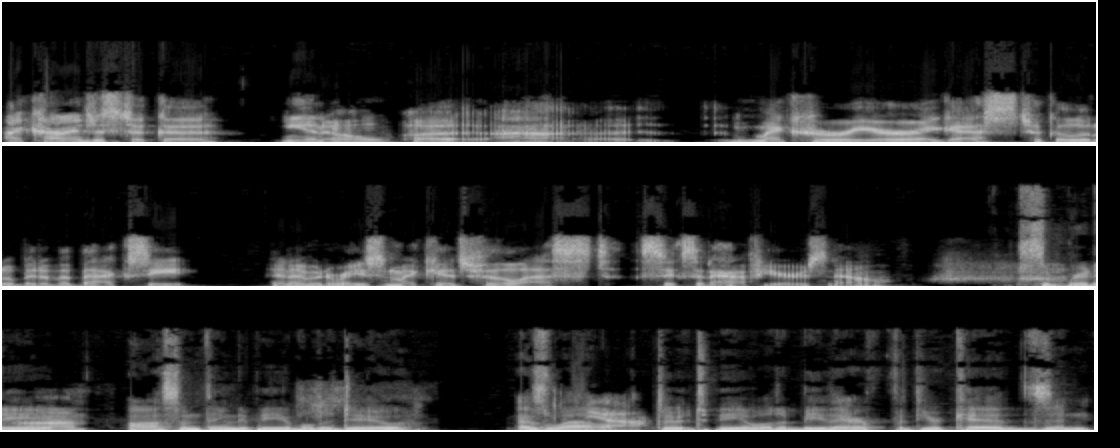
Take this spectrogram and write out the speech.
I kind of just took a, you know, uh, uh, my career, I guess, took a little bit of a backseat, and I've been raising my kids for the last six and a half years now. It's a pretty um, awesome thing to be able to do as well. Yeah. To, to be able to be there with your kids and,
